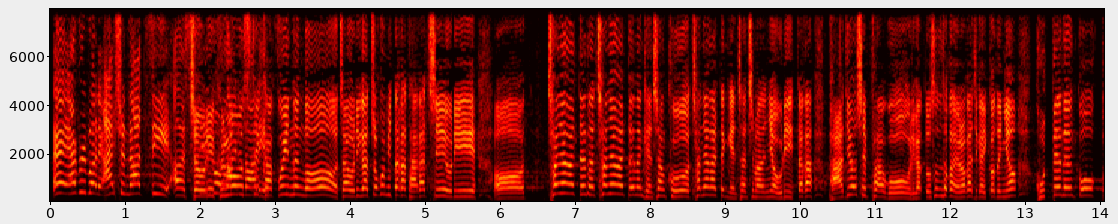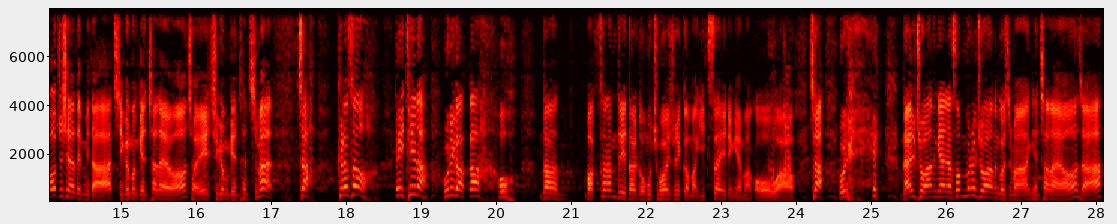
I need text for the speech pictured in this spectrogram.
Hey, everybody, I should not see a 자, 우리 single 글로우 light 스틱 audience. 갖고 있는 거, 자, 우리가 조금 이따가 다 같이 우리, 어, 찬양할 때는, 찬양할 때는 괜찮고, 찬양할 땐 괜찮지만요, 우리 이따가 바디어십하고, 우리가 또 순서가 여러 가지가 있거든요. 그때는 꼭 꺼주셔야 됩니다. 지금은 괜찮아요. 저희 지금은 괜찮지만. 자, 그래서, 헤이, 티나, 우리가 아까, 어, 나, 막 사람들이 날 너무 좋아해 주니까 막 익사이링해 막, 오, 와우. 자, 우리, 날 좋아하는 게 아니라 선물을 좋아하는 거지만 괜찮아요. 자,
